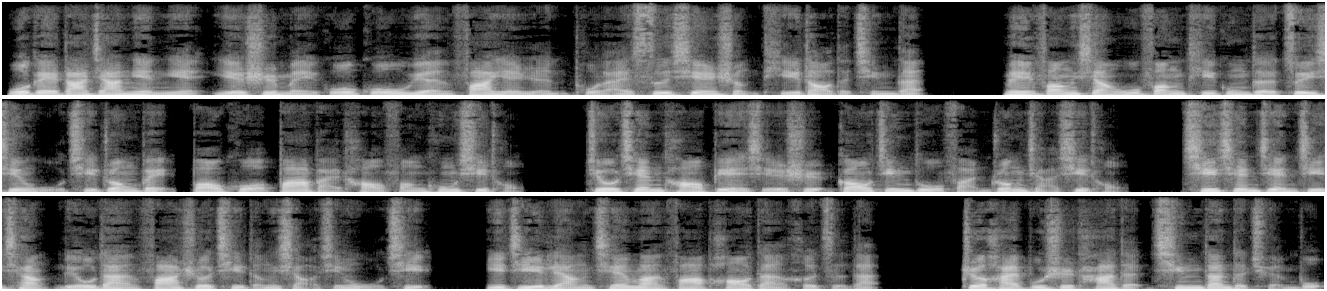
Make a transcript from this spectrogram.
我给大家念念，也是美国国务院发言人普莱斯先生提到的清单。美方向乌方提供的最新武器装备包括八百套防空系统。九千套便携式高精度反装甲系统、七千件机枪、榴弹发射器等小型武器，以及两千万发炮弹和子弹。这还不是他的清单的全部。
